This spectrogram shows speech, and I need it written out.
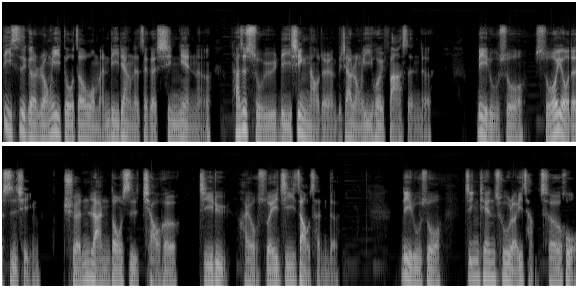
第四个容易夺走我们力量的这个信念呢，它是属于理性脑的人比较容易会发生的。例如说，所有的事情全然都是巧合、几率还有随机造成的。例如说，今天出了一场车祸，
